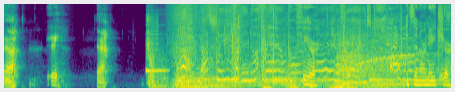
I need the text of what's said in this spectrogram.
ja. eh. Ja. Fear. It's in our nature.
